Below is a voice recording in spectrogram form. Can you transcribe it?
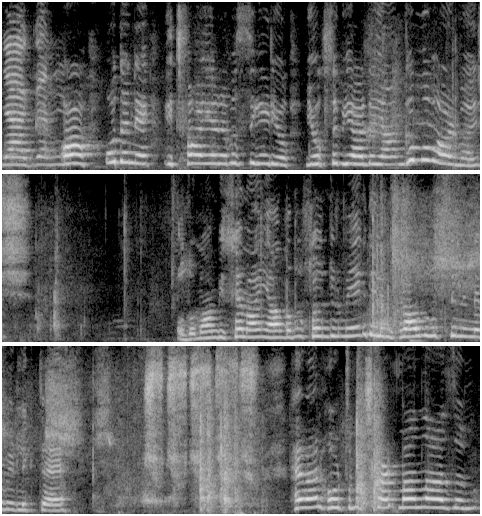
Yakın. Aa o da ne? İtfaiye arabası geliyor. Yoksa bir yerde yangın mı varmış? O zaman biz hemen yangını söndürmeye gidelim. Kral Bulut seninle birlikte. Hemen hortumu çıkartman lazım.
